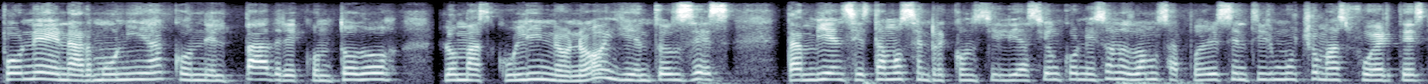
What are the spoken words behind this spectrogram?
pone en armonía con el Padre, con todo lo masculino, ¿no? Y entonces también si estamos en reconciliación con eso, nos vamos a poder sentir mucho más fuertes,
